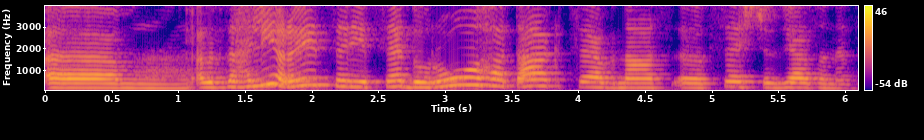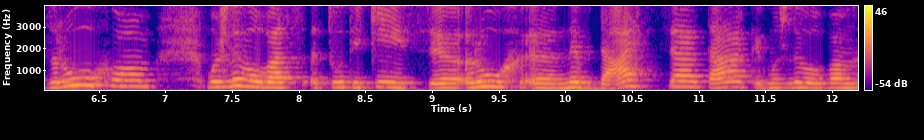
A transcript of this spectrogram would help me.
Ем, але взагалі рицарі це дорога, так, це в нас е, все, що зв'язане з рухом. Можливо, у вас тут якийсь е, рух е, не вдасться, так, можливо, вам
